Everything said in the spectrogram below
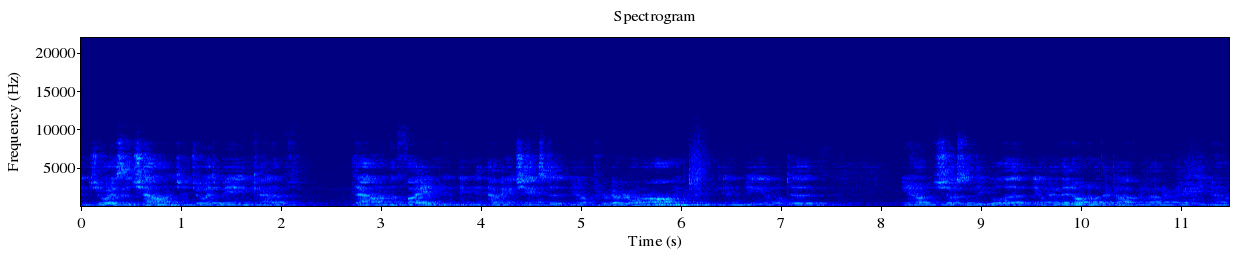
enjoys the challenge, enjoys being kind of down in the fight and, and having a chance to you know prove everyone wrong and, and, being able to you know show some people that you know maybe they don't know what they're talking about or maybe you know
